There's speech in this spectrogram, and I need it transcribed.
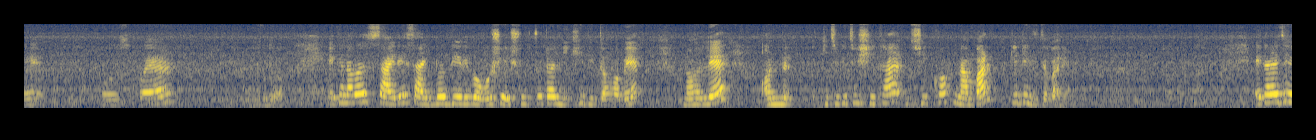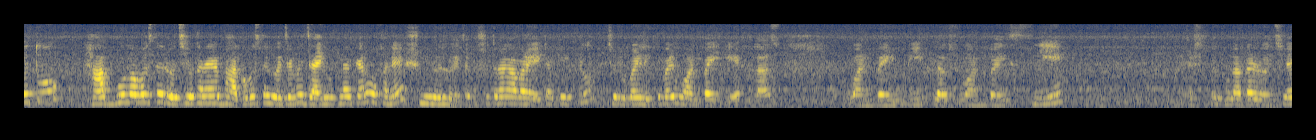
A whole square zero এখানে আবার সাইডে সাইড নোট দিয়ে দিব, অবশ্যই এই সূত্রটা লিখে দিতে হবে। নাহলে অন্য কিছু কিছু শিক্ষার শিক্ষক নাম্বার কেটে দিতে পারে। এখানে যেহেতু হাফ গুণ অবস্থায় রয়েছে, ওখানে ভাগ অবস্থায় হয়ে যাবে, যাই হোক না কেন ওখানে শূন্যই হয়ে যাবে। সুতরাং আমরা এটাকে একটু ছোটো করে লিখতে পারি one by A plus one by B plus one by C এটার সাথে গুণাকার রয়েছে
